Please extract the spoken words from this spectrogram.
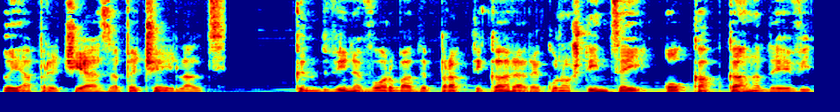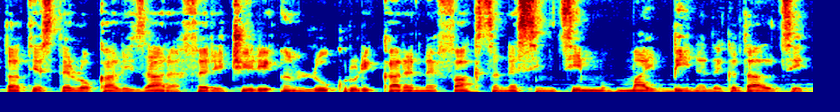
îi apreciază pe ceilalți. Când vine vorba de practicarea recunoștinței, o capcană de evitat este localizarea fericirii în lucruri care ne fac să ne simțim mai bine decât alții.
